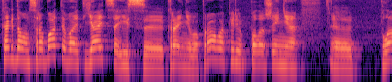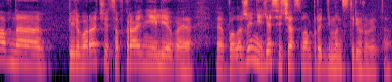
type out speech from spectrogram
Когда он срабатывает, яйца из э, крайнего правого положения плавно переворачиваются в крайнее левое положение. Я сейчас вам продемонстрирую это.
